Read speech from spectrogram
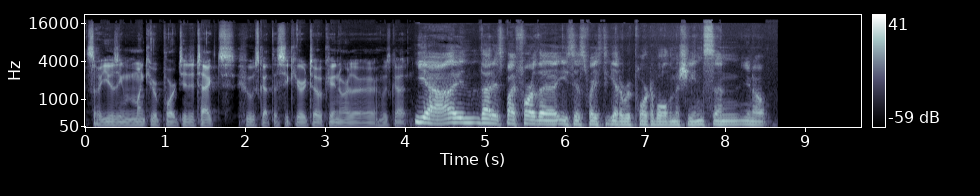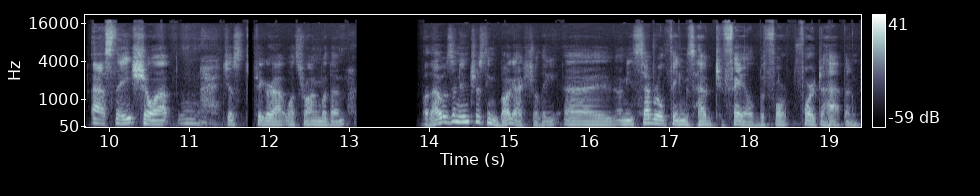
So using MunkiReport to detect who's got the secure token or the who's got Yeah, I mean, that is by far the easiest ways to get a report of all the machines, and you know, as they show up, just figure out what's wrong with them. Well, that was an interesting bug, actually. Uh, I mean, several things had to fail before for it to happen.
